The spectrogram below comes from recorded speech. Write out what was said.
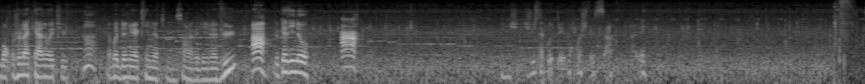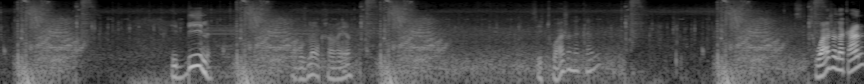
Bon, Jonathan, où es-tu? La boîte de nuit à clignote, ça on l'avait déjà vu. Ah, le casino Ah juste à côté, pourquoi je fais ça? Allez. Et bim Heureusement, on craint rien. C'est toi, Jonathan? Toi, Jonathan?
